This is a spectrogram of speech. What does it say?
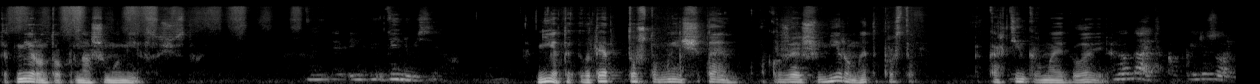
этот мир, он только в нашем уме существует. В иллюзиях. Нет, вот это то, что мы считаем окружающим миром, это просто картинка в моей голове. Ну да, это как иллюзорно.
